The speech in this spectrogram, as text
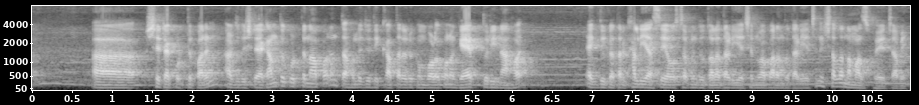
সেটা করতে পারেন। আর যদি সেটা একান্ত করতে না পারেন, তাহলে যদি কাতার এরকম বড় কোনো গ্যাপ তৈরি না হয়, এক দুই কাতার খালি আছে অবস্থা আপনি দোতলা দাঁড়িয়েছেন বা বারান্দা দাঁড়িয়েছেন ইনশাল্লাহ নামাজ হয়ে যাবে।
